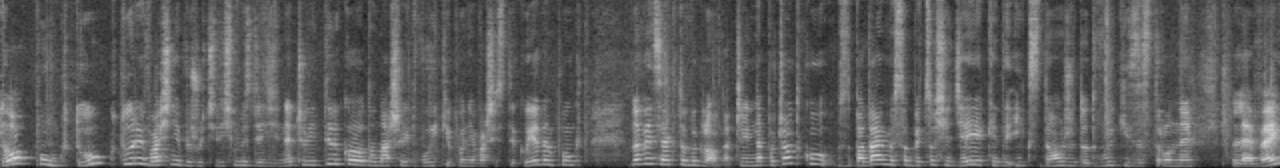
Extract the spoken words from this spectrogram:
do punktu, który właśnie wyrzuciliśmy z dziedziny, czyli tylko do naszej dwójki, ponieważ jest tylko jeden punkt. No więc jak to wygląda? Czyli na początku zbadajmy sobie, co się dzieje, kiedy x dąży do dwójki ze strony lewej.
